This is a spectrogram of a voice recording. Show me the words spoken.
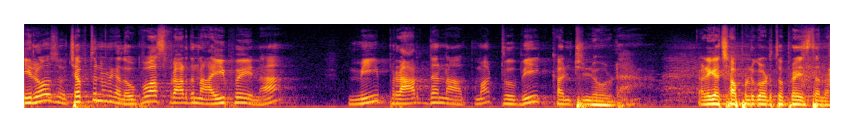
ఈరోజు చెప్తున్నాను కదా ఉపవాస ప్రార్థన అయిపోయినా మీ ప్రార్థనాత్మ టు బీ కంటిన్యూడ్ అడిగే చప్పులు కొడుతూ ప్రయత్నం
